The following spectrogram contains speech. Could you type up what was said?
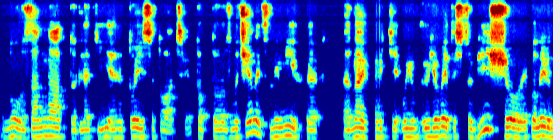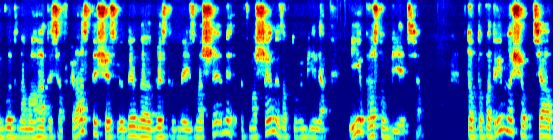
ну, занадто для тієї тої ситуації. Тобто злочинець не міг е, навіть уявити собі, що коли він буде намагатися вкрасти щось, людина вистрибне із машини, з машини з автомобіля і просто вб'ється. Тобто потрібно, щоб ця,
